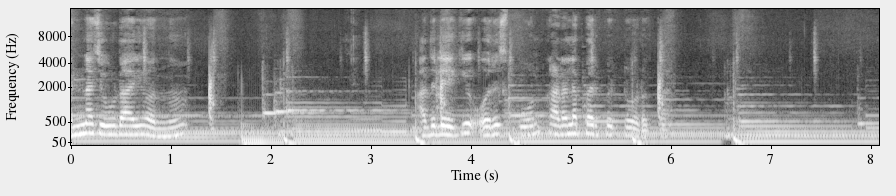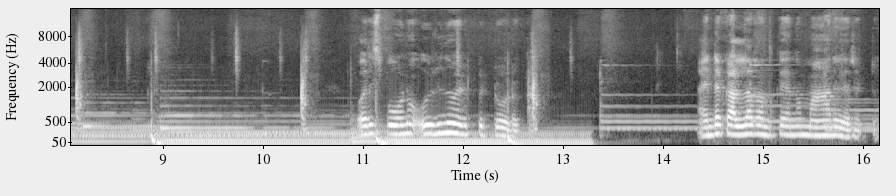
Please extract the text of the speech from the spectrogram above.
എണ്ണ ചൂടായി വന്നു അതിലേക്ക് ഒരു സ്പൂൺ കടലപ്പരിപ്പ് ഇട്ട് കൊടുക്കാം. ഒരു സ്പൂണ് ഉഴുന്ന് വഴുപ്പിട്ട് കൊടുക്കും. അതിന്റെ കളർ നമുക്ക് ഒന്ന് മാറി വരട്ടെ.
